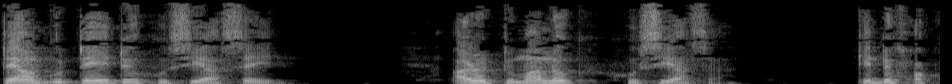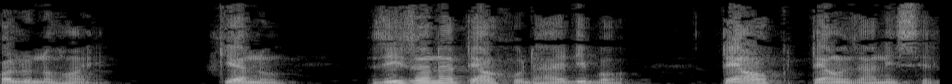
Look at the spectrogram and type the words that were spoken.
তেওঁ গোটেইটো সূচী আছেই আৰু তোমালোক সূচী আছা কিন্তু সকলো নহয়। কিয়নো যিজনে তেওঁক সোধাই দিব তেওঁক তেওঁ জানিছিল।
